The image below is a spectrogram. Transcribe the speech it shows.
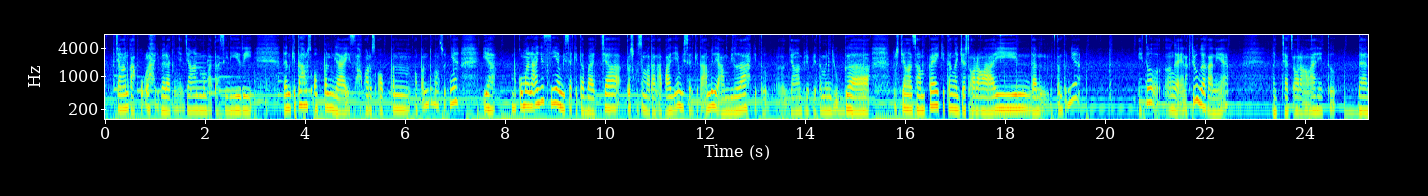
jangan kaku lah ibaratnya. Jangan membatasi diri dan kita harus open guys. Harus open. Open tuh maksudnya ya buku mana aja sih yang bisa kita baca? Terus kesempatan apa aja yang bisa kita ambil? Ya ambillah gitu. Jangan pilih-pilih teman juga. Terus jangan sampai kita ngejudge orang lain. Dan tentunya itu nggak enak juga kan ya? Ngejudge orang lain itu. Dan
